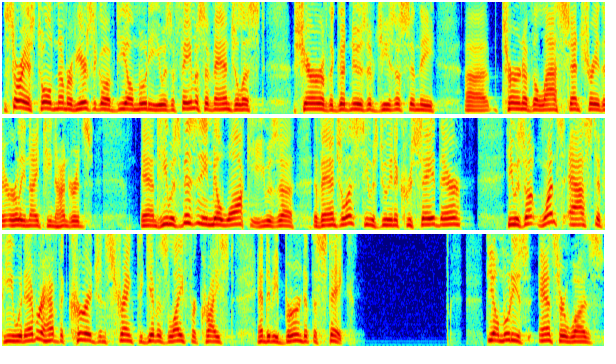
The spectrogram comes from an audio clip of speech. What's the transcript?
The story is told a number of years ago of D.L. Moody. He was a famous evangelist, sharer of the good news of Jesus in the uh, turn of the last century, the early 1900s. And he was visiting Milwaukee. He was an evangelist, he was doing a crusade there. He was uh, once asked if he would ever have the courage and strength to give his life for Christ and to be burned at the stake. D.L. Moody's answer was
